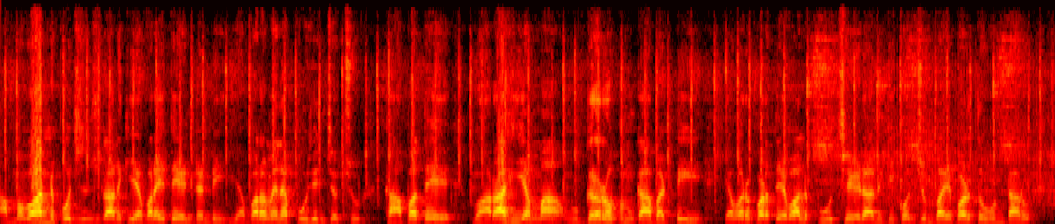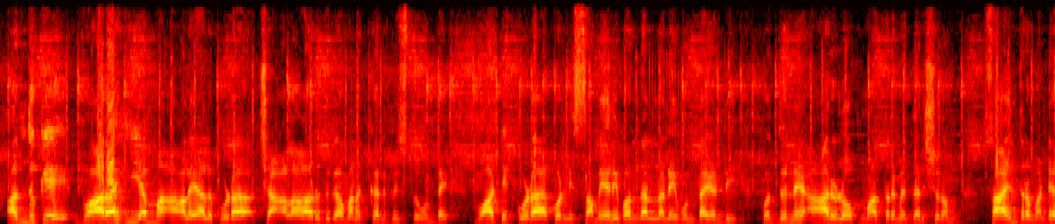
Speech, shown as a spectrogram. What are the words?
అమ్మవారిని పూజించడానికి ఎవరైతే ఏంటండి ఎవరమైనా పూజించవచ్చు కాకపోతే వారాహి అమ్మ ఉగ్రరూపం కాబట్టి ఎవరు పడితే వాళ్ళు పూజ చేయడానికి కొంచెం భయపడుతూ ఉంటారు. అందుకే వారాహి అమ్మ ఆలయాలు కూడా చాలా అరుదుగా మనకు కనిపిస్తూ ఉంటాయి. వాటికి కూడా కొన్ని సమయ నిబంధనలు అనేవి ఉంటాయండి. పొద్దున్నే ఆరులోపు మాత్రమే దర్శనం సాయంత్రం అంటే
